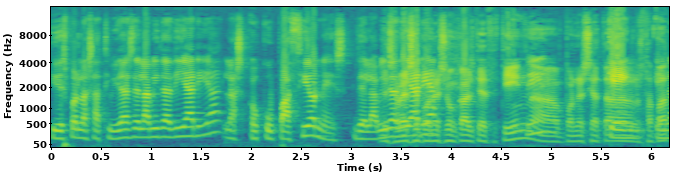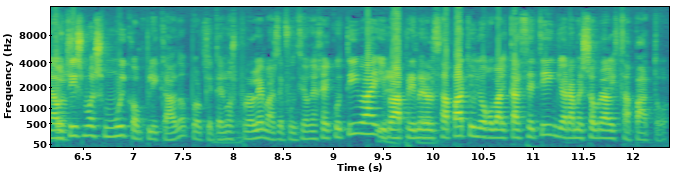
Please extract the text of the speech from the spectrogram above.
y después las actividades de la vida diaria, las ocupaciones de la De vida saberse diaria. ponerse un calcetín, Sí, a ponerse que en, los zapatos. en autismo es muy complicado porque tenemos problemas de función ejecutiva y va primero el zapato y luego va el calcetín y ahora me sobra el zapato.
